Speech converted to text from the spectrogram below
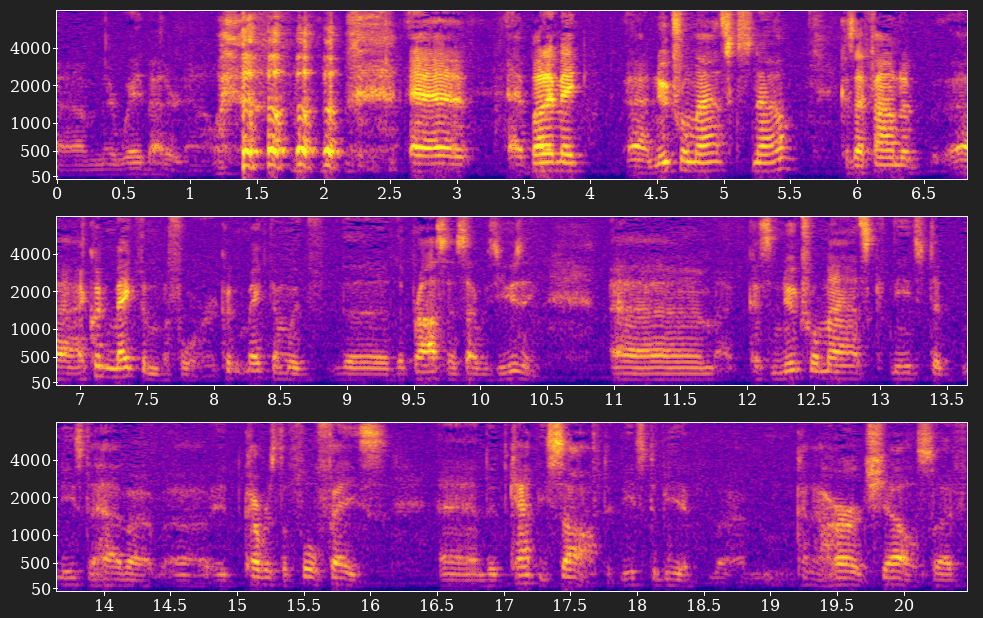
Um, they're way better now. uh, but I make neutral masks now because I found a, uh, I couldn't make them before. I couldn't make them with the, the process I was using because the neutral mask needs to needs to have a uh, it covers the full face and it can't be soft. It needs to be a um, kind of hard shell. So I've,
